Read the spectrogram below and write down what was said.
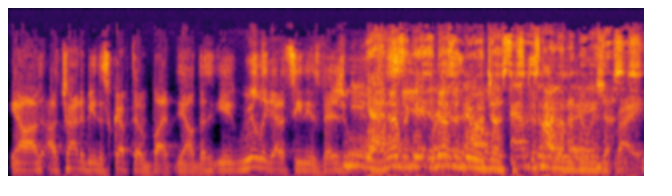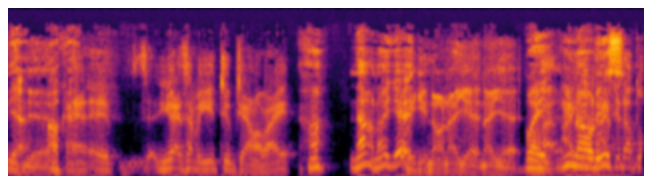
you know, I'll, I'll try to be descriptive, but you know, the, you really got to see these visuals. Yeah, it doesn't get, it doesn't do it justice. It's not going to do it justice. Right. Yeah. Yeah. Okay. And if, you guys have a YouTube channel, right? Huh? No, not yet. Or you- no, not yet, not yet. Wait, I- you I know could, this. I could upload it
